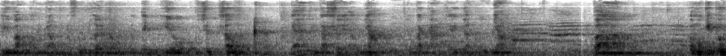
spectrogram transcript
Hy vọng con rồng nó phun hơi nóng của tình yêu của sức sống để chúng ta sưởi ấm nhau chúng ta cảm thấy gần gũi nhau. Và có một cái câu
